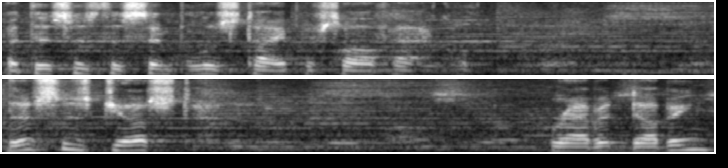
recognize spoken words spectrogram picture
but this is the simplest type of soft hackle. This is just rabbit dubbing.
